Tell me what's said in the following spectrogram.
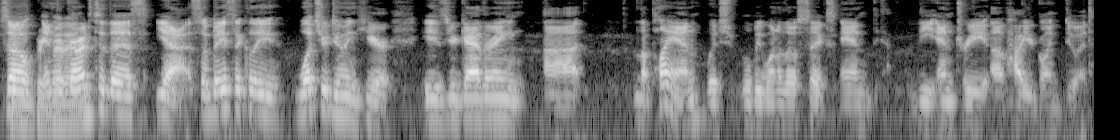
So, you in regards in? to this, yeah. So basically, what you're doing here is you're gathering uh, the plan, which will be one of those six, and the entry of how you're going to do it.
